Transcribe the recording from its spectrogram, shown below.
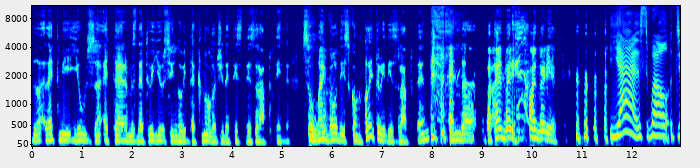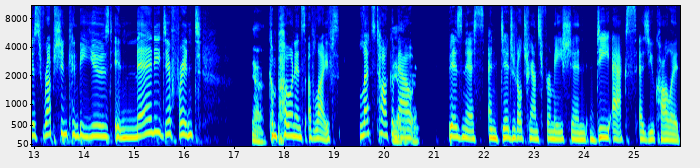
let me use uh, a terms that we're using with technology that is disrupting. So my body is completely disrupted, and uh, but I'm very, I'm very happy. yes, well, disruption can be used in many different yeah. components of life. Let's talk yeah, about right. Business and digital transformation, DX, as you call it.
